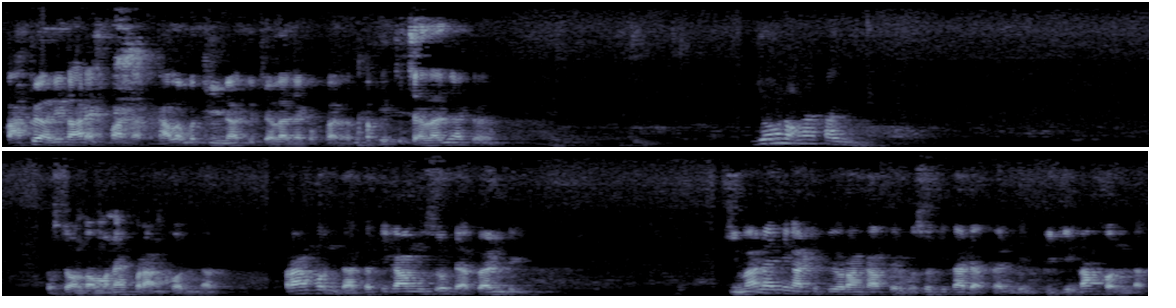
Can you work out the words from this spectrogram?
Tapi ahli tarikh sepakat kalau Medina itu jalannya ke barat. Tapi itu jalannya ke Ya ono ngakali. Terus contoh mana perang Honda. Perang Honda ketika musuh tidak banding. Gimana ini ngadepi orang kafir musuh kita tidak banding? Bikinlah Honda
